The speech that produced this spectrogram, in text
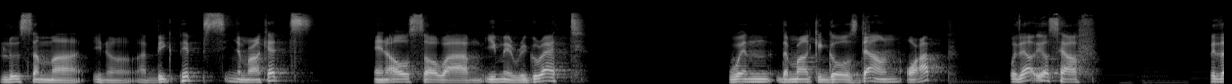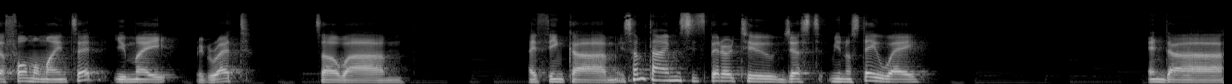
lose some uh, you know uh, big pips in the markets, and also um, you may regret when the market goes down or up without yourself with a FOMO mindset, you may regret. So um, I think um, sometimes it's better to just you know stay away and uh,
